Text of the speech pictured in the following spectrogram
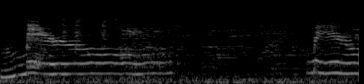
Meow. Meow.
